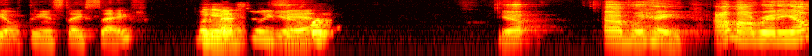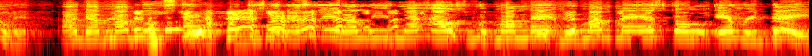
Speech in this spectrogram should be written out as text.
healthy and stay safe. What yeah. about you, yeah. Yep. Um, hey, I'm already on it. I got my booster. Just like I said, I leave my house with my ma- with my mask on every day.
